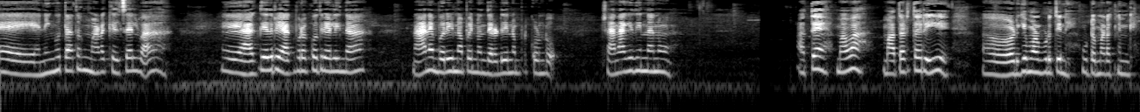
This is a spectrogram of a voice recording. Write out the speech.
ಏ, ನಿಂಗೂ ತಾತಂಗೆ ಮಾಡೋ ಕೆಲಸ ಇಲ್ವಾ? ಏ ಆಗಿದ್ರೆ ಯಾಕೆ ಬರಕೋದ್ರಿ ಅಲ್ಲಿಂದ? ನಾನೇ ಬರೀನಪ್ಪ ಇನ್ನೊಂದು ಎರಡು ದಿನ ಬಿಟ್ಕೊಂಡು. ಚೆನ್ನಾಗಿದ್ದೀನಿ ನಾನು. ಅತ್ತೆ, ಮಾವ, ಮಾತಾಡ್ತಾರಿ. ಅಡುಗೆ ಮಾಡ್ಬಿಡ್ತೀನಿ, ಊಟ ಮಾಡಕ್ಕೆ ನಿಮಗೆ.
